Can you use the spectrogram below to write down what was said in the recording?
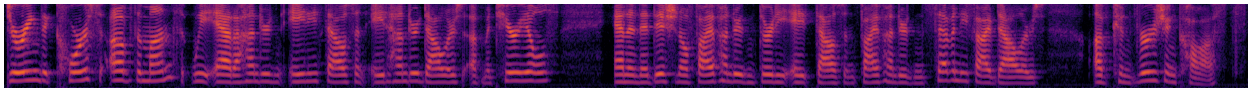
During the course of the month, we add $180,800 of materials and an additional $538,575 of conversion costs.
